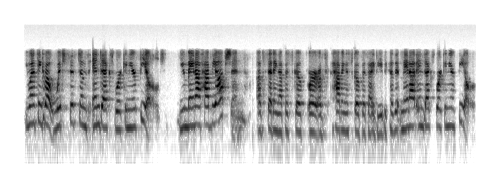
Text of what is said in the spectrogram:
You want to think about which systems index work in your field. You may not have the option of setting up a scope or of having a Scopus ID because it may not index work in your field.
